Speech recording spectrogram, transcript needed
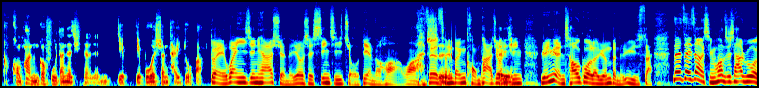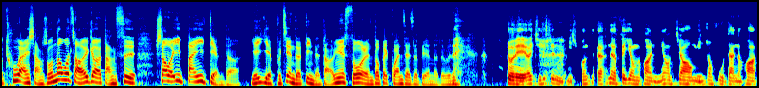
恐怕能够负担得起的人也也不会算太多吧。对，万一今天他选的又是星级酒店的话，哇，这个成本恐怕就已经远远超过了原本的预算。那在这样的情况之下，如果突然想说，那我找一个档次稍微一般一点的，也也不见得订得到，因为所有人都被关在这边了，对不对？对，而且就是你说那个那个费用的话，你要叫民众负担的话。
